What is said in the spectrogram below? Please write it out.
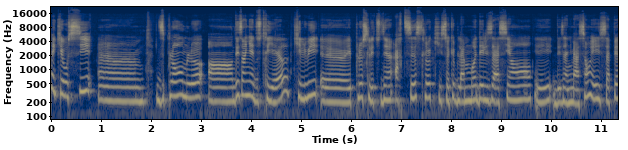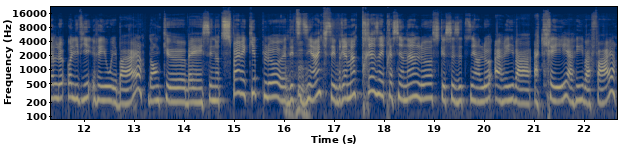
mais qui a aussi un diplôme là, en design industriel, qui lui euh, est plus l'étudiant artiste là, qui s'occupe de la modélisation et des animations. Et il s'appelle Olivier Réau Hébert. Donc, euh, ben, c'est notre super équipe là, euh, d'étudiants qui c'est vraiment très impressionnant là, ce que ces étudiants-là arrivent à, à créer, arrivent à faire.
